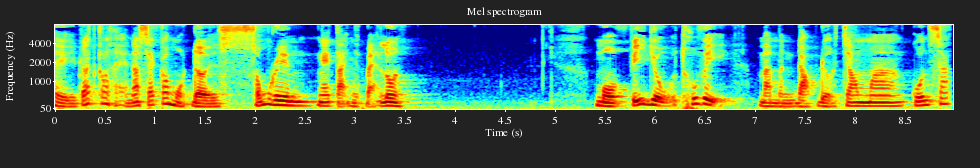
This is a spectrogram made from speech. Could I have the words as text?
thì rất có thể nó sẽ có một đời sống riêng ngay tại Nhật Bản luôn. Một ví dụ thú vị mà mình đọc được trong à, cuốn sách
